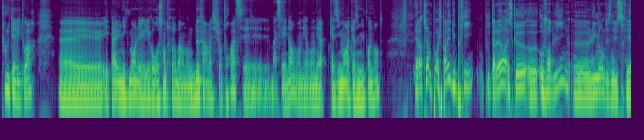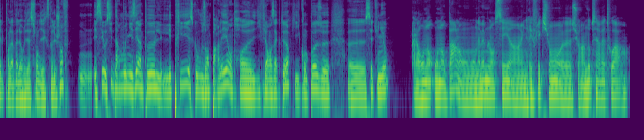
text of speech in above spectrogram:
tout le territoire euh, et pas uniquement les, gros centres urbains. Donc deux pharmacies sur trois, c'est bah, énorme. On est, à quasiment à 15 000 points de vente. Et alors tiens, je parlais du prix tout à l'heure. Est-ce que euh, aujourd'hui, euh, l'Union des industriels pour la valorisation des extraits de chanvre mm, essaie aussi d'harmoniser un peu les prix? Est-ce que vous en parlez entre les différents acteurs qui composent cette union? Alors on en, parle, on, a même lancé une réflexion sur un observatoire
